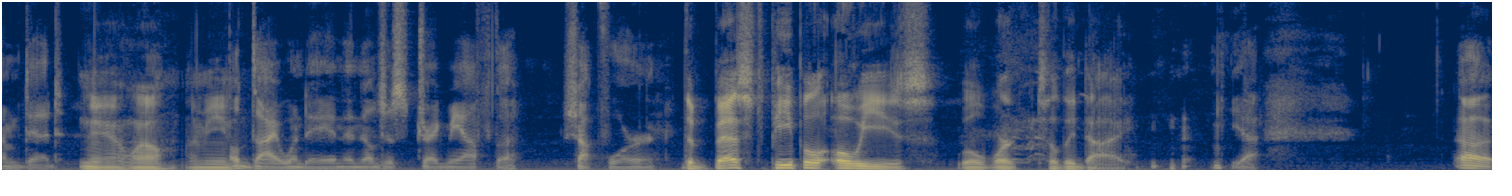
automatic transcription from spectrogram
I'm dead. Yeah, well, I mean, I'll die one day and then they'll just drag me off the shop floor. And... the best people always will work till they die. yeah. Uh,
